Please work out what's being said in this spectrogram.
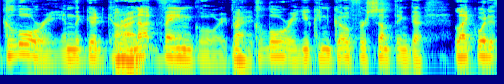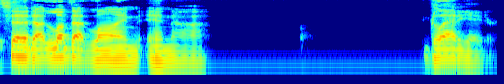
glory in the good kind, Right. not vain glory, but Right. glory. You can go for something to, like what it said. I love that line in uh, Gladiator,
